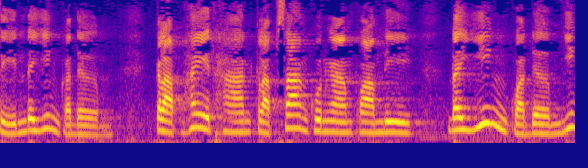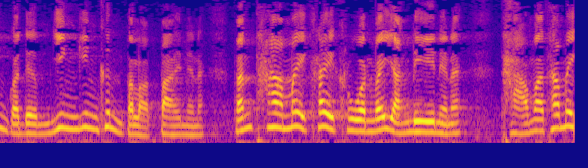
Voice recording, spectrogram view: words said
ศีลได้ยิ่งกว่าเดิม กลับให้ทานกลับสร้างคุณงามความดี ได้ยิ่งกว่าเดิม ยิ่งกว่าเดิม ยิ่งยิ่งขึ้นตลอดไปเนี่ยนะเพราะถ้าไม่ใคร่ครวญไว้อย่างดีเนี่ยนะถามว่าถ้าไม่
